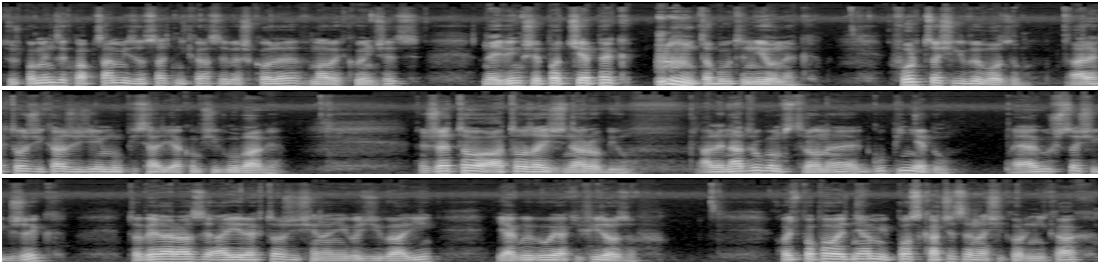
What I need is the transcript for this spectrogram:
Tuż pomiędzy chłopcami z ostatniej klasy we szkole, w Małych Kończyc, największy podciepek to był ten Junek. Furt coś ich wywodzą, a rektorzy każdy dzień mu pisali jakąś ich uwagę. Że to, a to zaś narobił. Ale na drugą stronę głupi nie był. A jak już coś ich grzyk, to wiele razy, a i rektorzy się na niego dziwali, jakby był jaki filozof. Choć popołudniami po skaczyce na sikornikach,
